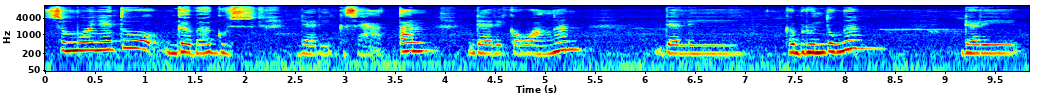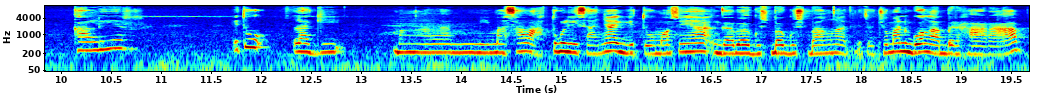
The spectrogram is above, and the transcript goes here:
semuanya itu nggak bagus. Dari kesehatan dari keuangan dari keberuntungan dari kalir. Itu lagi mengalami masalah tulisannya gitu. Maksudnya nggak bagus-bagus banget gitu. Cuman gue nggak berharap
